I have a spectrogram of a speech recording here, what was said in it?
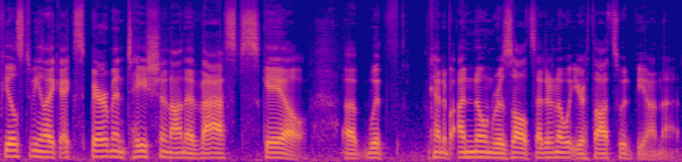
feels to me like experimentation on a vast scale uh, with kind of unknown results. I don't know what your thoughts would be on that.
